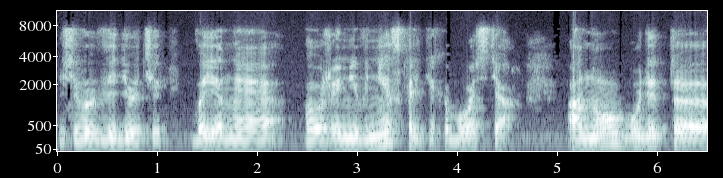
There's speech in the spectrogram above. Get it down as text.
Если вы введете военное положение в нескольких областях, оно будет э,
